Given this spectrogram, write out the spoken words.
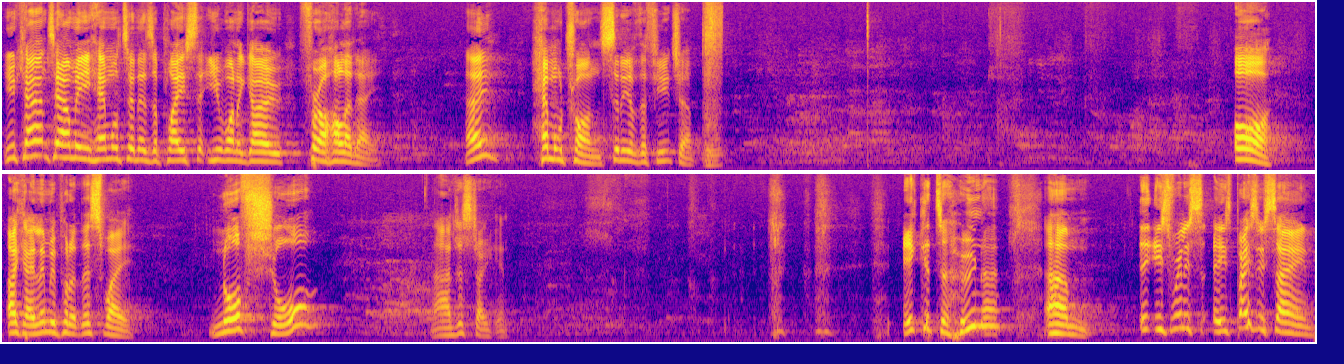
You can't tell me Hamilton is a place that you want to go for a holiday. Hey? Hamilton, city of the future. Or, okay, let me put it this way North Shore? Nah, just joking. Eketahuna? Um, he's, really, he's basically saying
